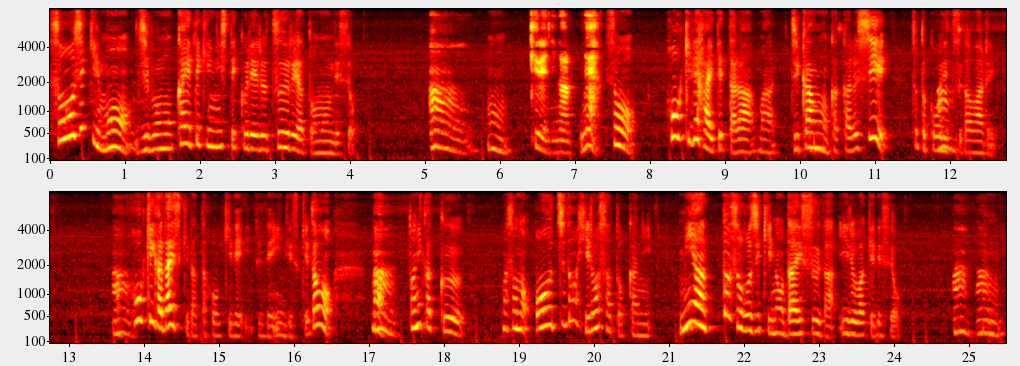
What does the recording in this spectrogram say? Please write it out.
掃除機も自分を快適にしてくれるツールやと思うんですよ。うん。うん、綺麗になるね。そう。ほうきで履いてたら、まあ、時間もかかるしちょっと効率が悪い、うん。ほうきが大好きだったらほうきで全然いいんですけど、まあうん。とにかく、まあ、そのお家の広さとかに見合った掃除機の台数がいるわけですよ。うんううんん、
